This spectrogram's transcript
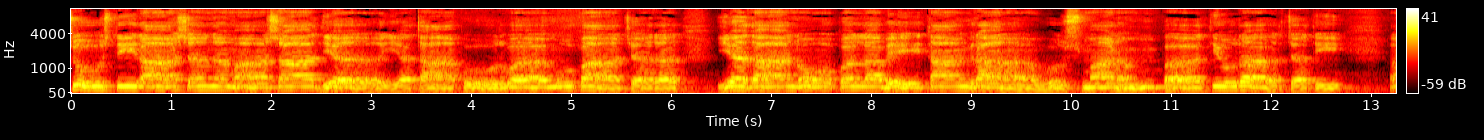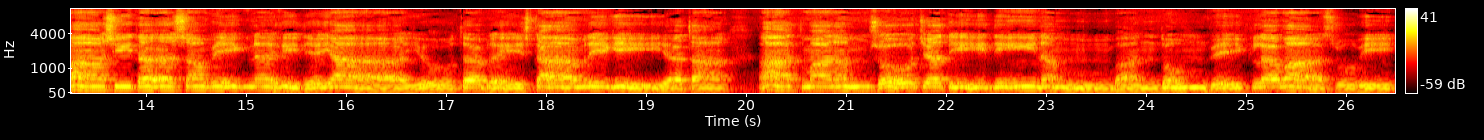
सुस्थिरासनमासाद्य यथा पूर्वमुपाचरत्। यदा नोपलभेताङ्ग्रावुष्माणं पत्युरर्चति। आशितसंविघ्नहृदया युतभ्रष्टा मृगीयता आत्मानं शोचति दीनं बन्धुं विक्लवाश्रुभिः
